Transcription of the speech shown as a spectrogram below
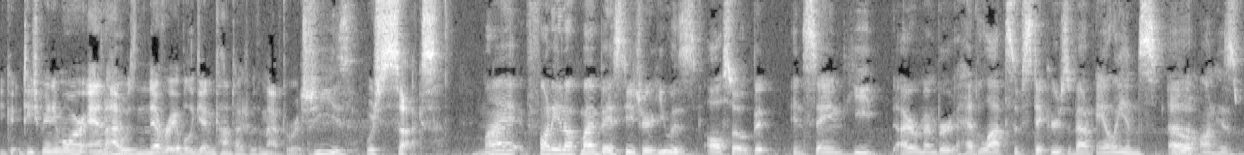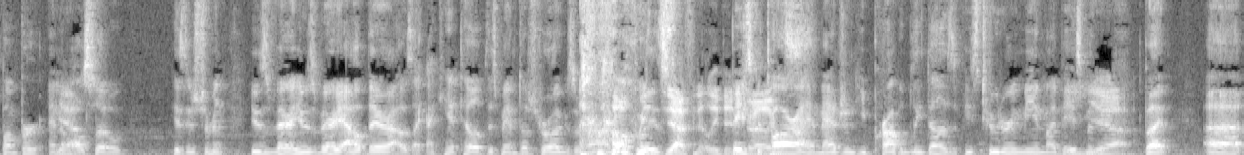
he couldn't teach me anymore and I was never able to get in contact with him afterwards Jeez. which sucks My funny enough, my bass teacher, he was also a bit insane. He I remember had lots of stickers about aliens uh, Oh. on his bumper and Yeah. also his instrument. He was very he was very out there. I was like, I can't tell if this man does drugs or not. He oh, we plays definitely did bass drugs. guitar. I imagine he probably does if he's tutoring me in my basement. Yeah. But uh,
